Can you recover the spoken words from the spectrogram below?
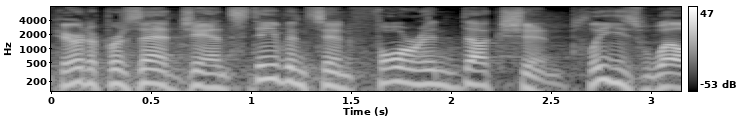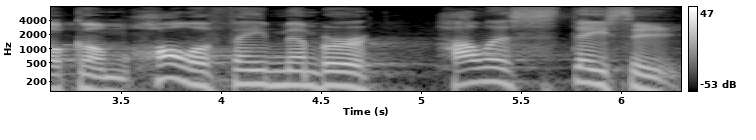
Here to present Jan Stephenson for induction, please welcome Hall of Fame member Hollis Stacy.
